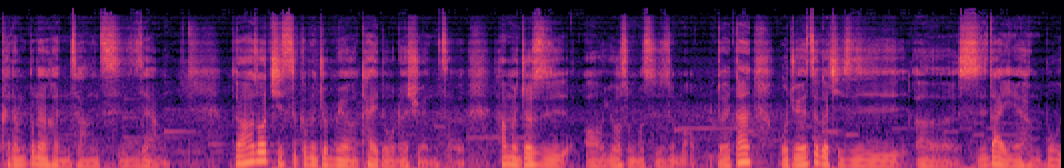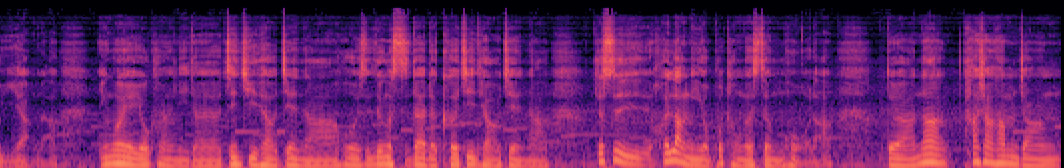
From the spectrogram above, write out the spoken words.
可能不能很常吃这样。对，他说其实根本就没有太多的选择，他们就是哦有什么吃什么。对，但我觉得这个其实呃时代也很不一样啦，因为有可能你的经济条件啊，或者是这个时代的科技条件啊，就是会让你有不同的生活啦。对啊，那他像他们讲，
